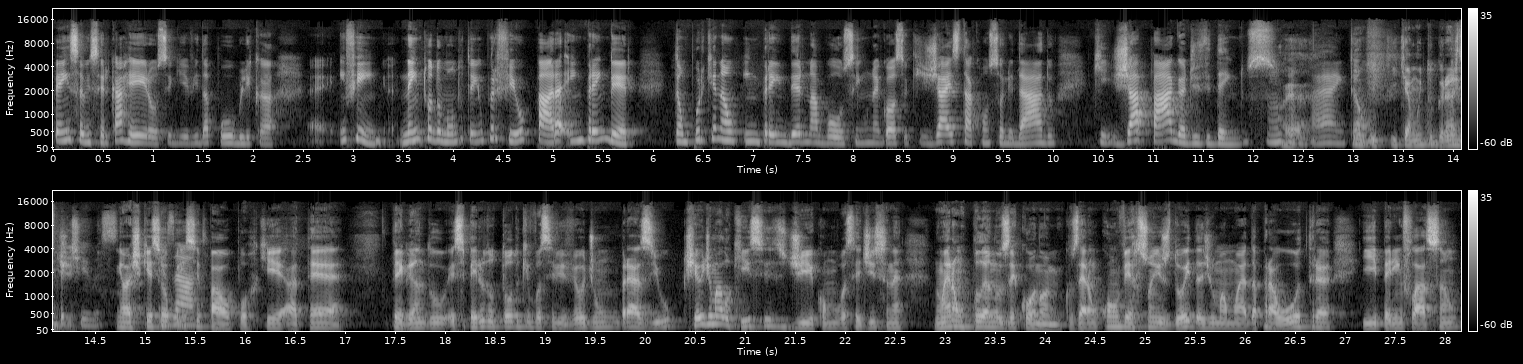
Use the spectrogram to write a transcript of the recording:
pensam em ser carreira ou seguir vida pública. É, enfim, nem todo mundo tem o perfil para empreender. Então, por que não empreender na bolsa em um negócio que já está consolidado, que já paga dividendos? Uhum. É. É, então, não, e, e, que é muito grande. Eu acho que esse Exato. é o principal, porque até pegando esse período todo que você viveu de um Brasil cheio de maluquices, de, como você disse, né? Não eram planos econômicos, eram conversões doidas de uma moeda para outra e hiperinflação.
